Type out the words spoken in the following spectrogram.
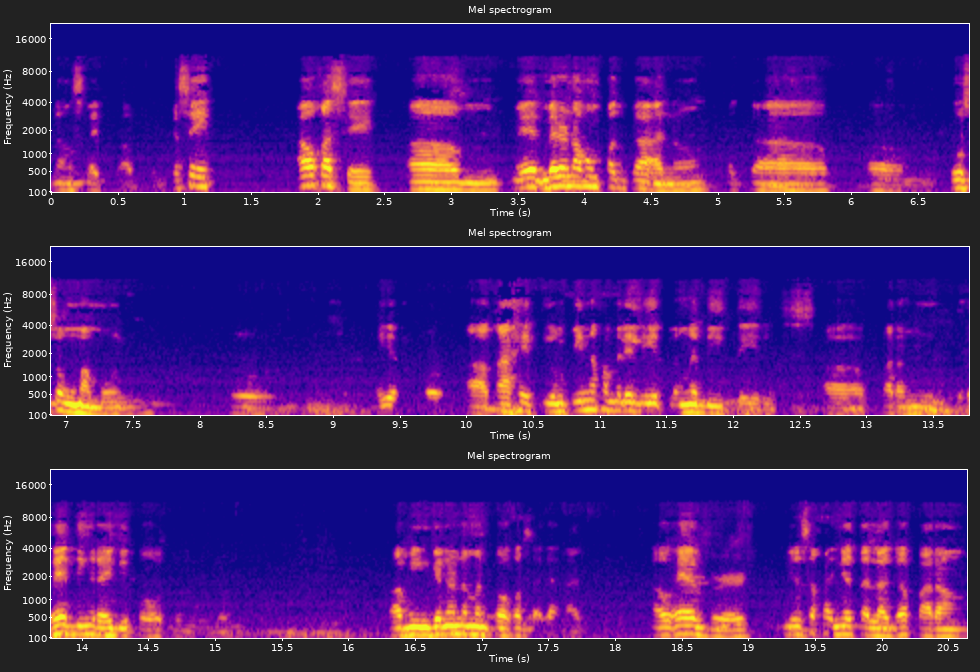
Ng slight problem. Kasi, ako kasi, um, may, meron akong pagka, ano, pagka, um, pusong mamon. So, ayan po. Ah, kahit yung pinakamaliliit lang na details, ah, parang ready ready po ako tumulong. I mean, gano'n naman po ako sa lahat. However, yung sa kanya talaga parang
